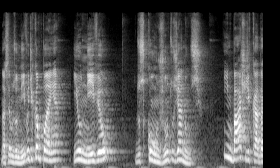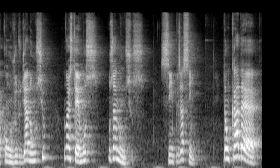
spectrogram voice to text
Nós temos o nível de campanha e o nível dos conjuntos de anúncio. Embaixo de cada conjunto de anúncio nós temos os anúncios. Simples assim. Então, cada,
